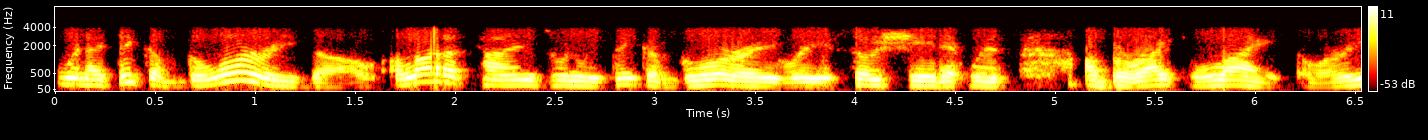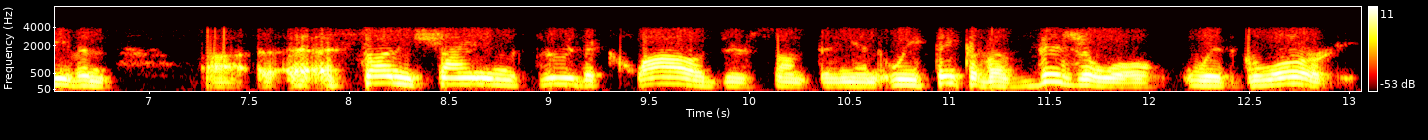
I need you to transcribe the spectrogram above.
when I think of glory, though, a lot of times when we think of glory, we associate it with a bright light or even uh, a sun shining through the clouds or something, and we think of a visual with glory.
